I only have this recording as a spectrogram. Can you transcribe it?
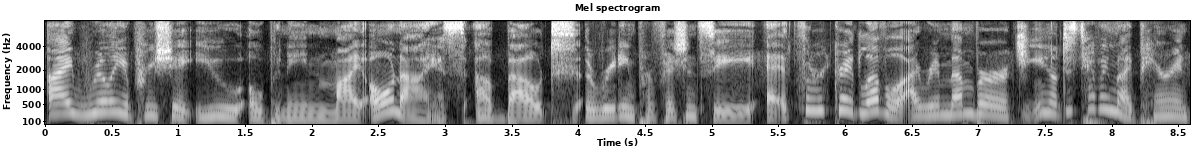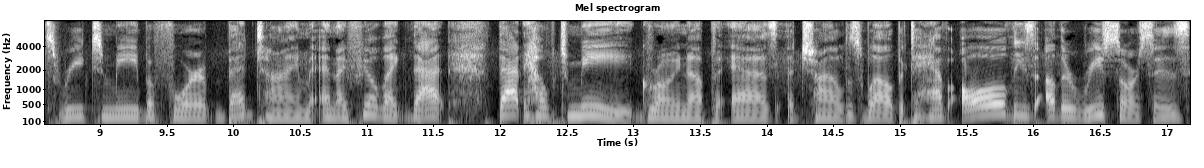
I really appreciate you opening my own eyes about the reading proficiency at third grade level. I remember, you know, just having my parents read to me before bedtime, and I feel like that that helped me growing up as a child as well. But to have all these other resources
